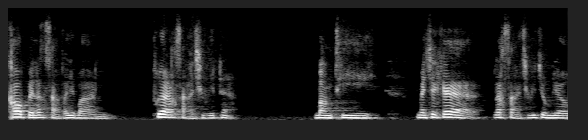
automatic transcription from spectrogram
เข้าไปรักษาพยาบาลเพื่อรักษาชีวิตเนี่ย บางทีไม่ใช่แค่รักษาชีวิตอย่างเดียว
